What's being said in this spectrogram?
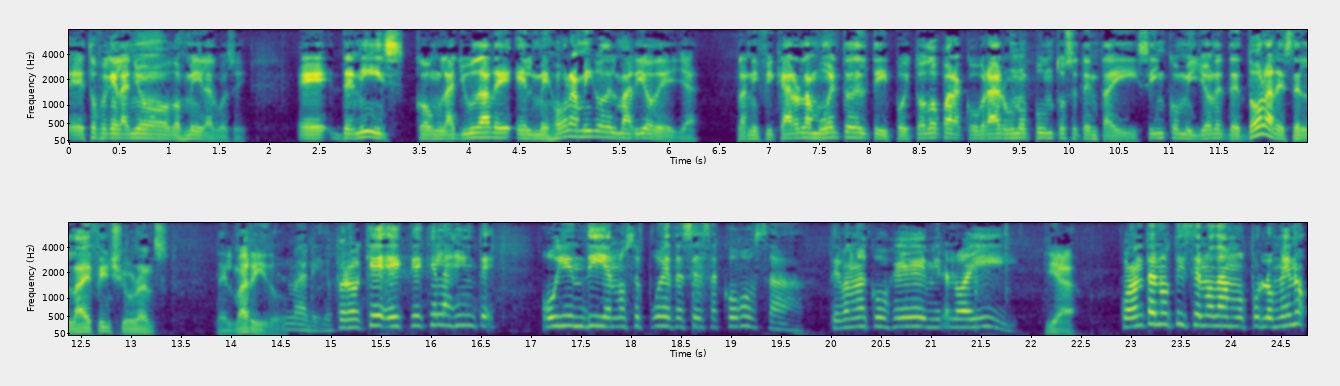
esto fue en el año 2000, algo así. Eh, Denise, con la ayuda del el mejor amigo del marido de ella, planificaron la muerte del tipo y todo para cobrar 1.75 millones de dólares del life insurance del marido. El marido. Pero es que, es que, es que la gente hoy en día no se puede hacer esa cosa. Te van a coger, míralo ahí. Yeah. ¿Cuántas noticias nos damos? Por lo menos,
